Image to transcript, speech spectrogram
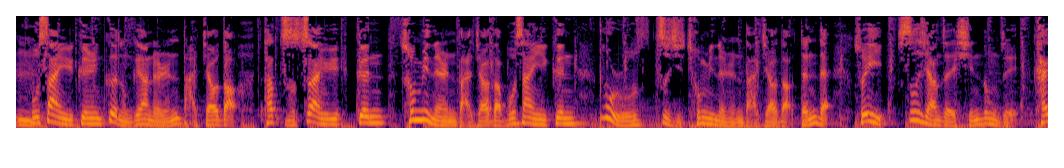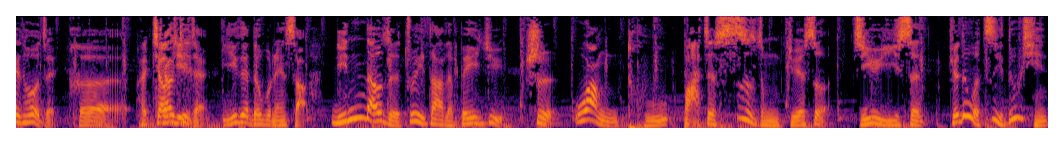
嗯不善于跟各种各样的人打交道，他只善于跟聪明的人打交道，不善于跟不如自己聪明的人打交道等等。所以，思想者、行动者、开拓者和和交际者一个都不能少。领导者最大的悲剧是妄图把这四种角色集于一身，觉得我自己都行。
